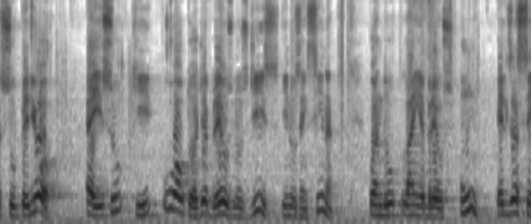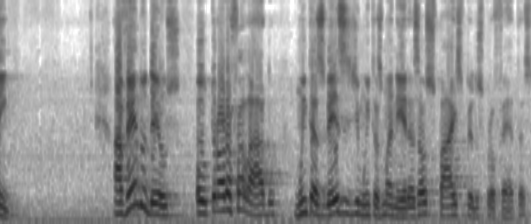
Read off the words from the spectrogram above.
superior. É isso que o autor de Hebreus nos diz e nos ensina, quando lá em Hebreus 1, ele diz assim: Havendo Deus outrora falado, muitas vezes de muitas maneiras, aos pais pelos profetas,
